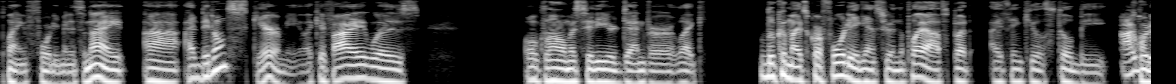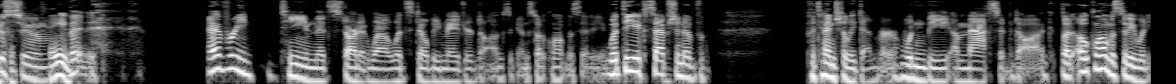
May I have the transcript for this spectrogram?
playing 40 minutes a night. Uh, I, they don't scare me. Like if I was Oklahoma City or Denver, like Luka might score 40 against you in the playoffs, but I think you'll still be. I would assume that every team that started well would still be major dogs against Oklahoma City, with the exception of potentially Denver wouldn't be a massive dog, but Oklahoma City would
